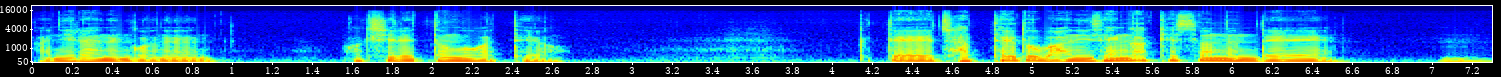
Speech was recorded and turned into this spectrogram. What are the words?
아니라는 거는 확실했던 것 같아요. 그때 자퇴도 많이 생각했었는데 음,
